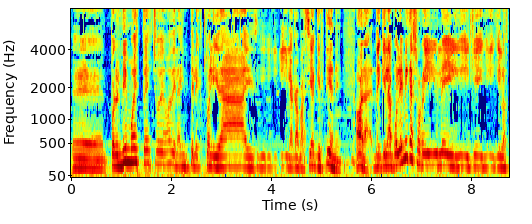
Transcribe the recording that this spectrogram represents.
Eh, por el mismo este hecho de, de la intelectualidad y, la capacidad que él tiene. Ahora, de que la polémica es horrible y, y que, que los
